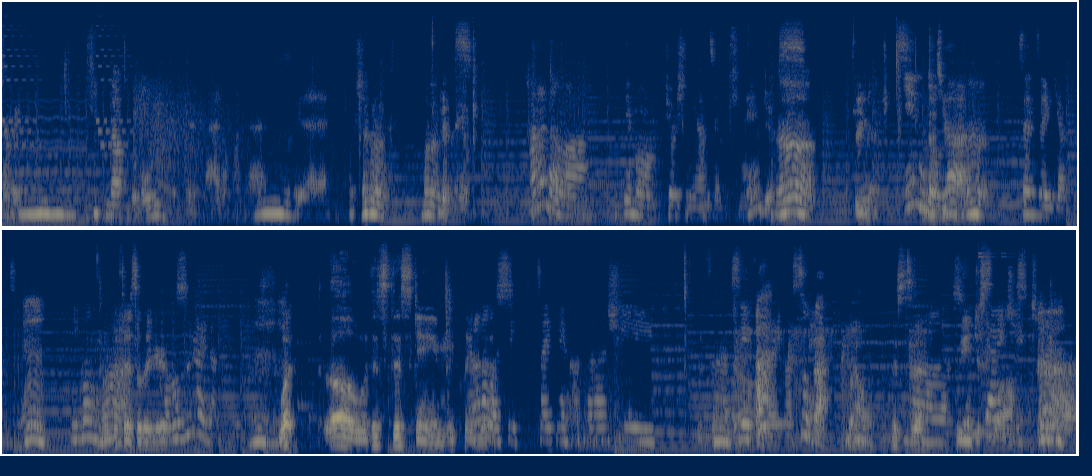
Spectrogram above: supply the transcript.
なんかうんキックナップが多いんだってうん だからまだだよね Yes. カナダはとても女子に安全ですね。Yes. う Three matches. インドがんうん全然逆ですうね。ん日本はこの.ぐらいだと。What? Oh, this this game. We カ played this. 最近新しい.政府がありますね。そうか Well, this is a あ We ー just lost. 臣が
